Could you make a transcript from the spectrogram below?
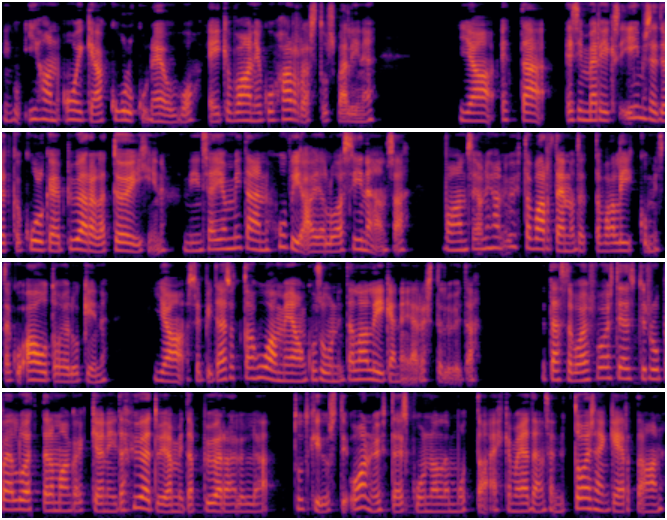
niin kuin ihan oikea kulkuneuvo, eikä vaan joku harrastusväline. Ja että esimerkiksi ihmiset, jotka kulkee pyörällä töihin, niin se ei ole mitään huviajelua sinänsä, vaan se on ihan yhtä varten otettavaa liikkumista kuin autoilukin, ja se pitäisi ottaa huomioon, kun suunnitellaan liikennejärjestelyitä. Ja tässä voisi vois tietysti rupea luettelemaan kaikkia niitä hyötyjä, mitä pyöräilyllä tutkitusti on yhteiskunnalle, mutta ehkä mä jätän sen nyt toiseen kertaan.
